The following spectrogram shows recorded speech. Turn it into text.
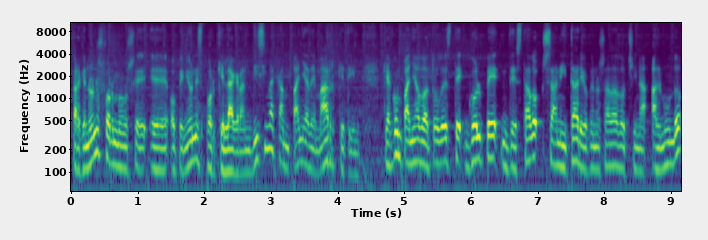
para que no nos formemos eh, eh, opiniones, porque la grandísima campaña de marketing que ha acompañado a todo este golpe de estado sanitario que nos ha dado China al mundo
